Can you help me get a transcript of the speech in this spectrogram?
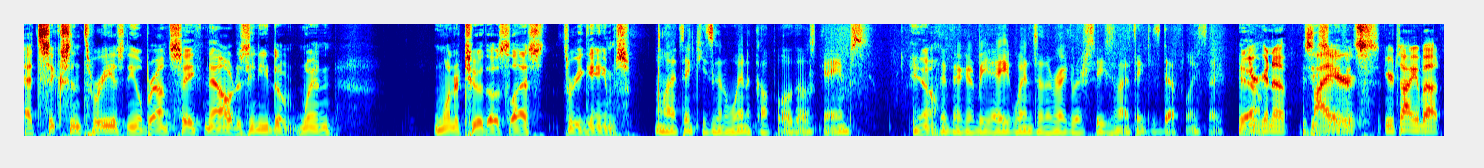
At six and three, is Neal Brown safe now, or does he need to win one or two of those last three games? Well, I think he's going to win a couple of those games. Yeah, I think they're going to be eight wins in the regular season. I think he's definitely safe. yeah. You're gonna Is he safe? fire. You're talking about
